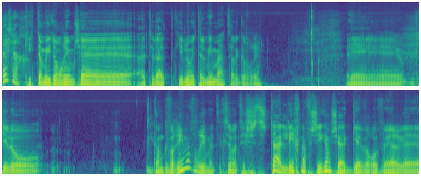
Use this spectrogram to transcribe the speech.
בטח. כי תמיד אומרים שאת יודעת, כאילו מתעלמים מהצד הגברי. אה, כאילו, גם גברים עוברים את זה, זאת אומרת, יש תהליך נפשי גם שהגבר עובר. אה,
